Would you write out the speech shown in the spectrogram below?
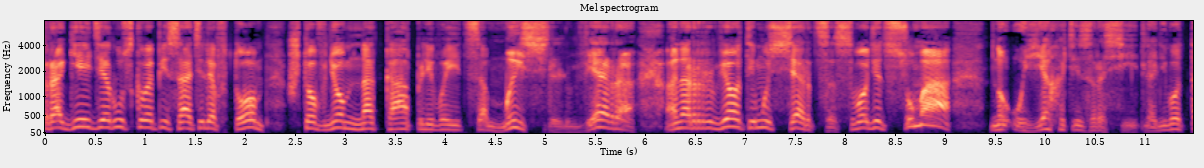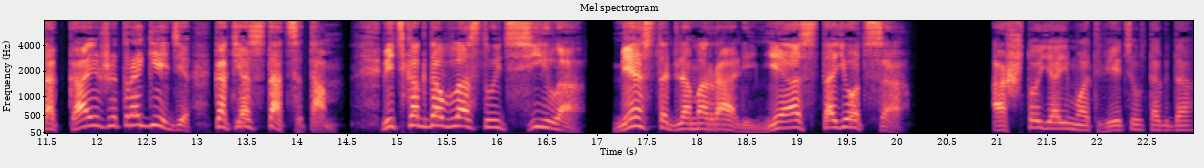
Трагедия русского писателя в том, что в нем накапливается мысль, вера, она рвет ему сердце, сводит с ума, но уехать из России для него такая же трагедия, как и остаться там. Ведь когда властвует сила, места для морали не остается. А что я ему ответил тогда?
